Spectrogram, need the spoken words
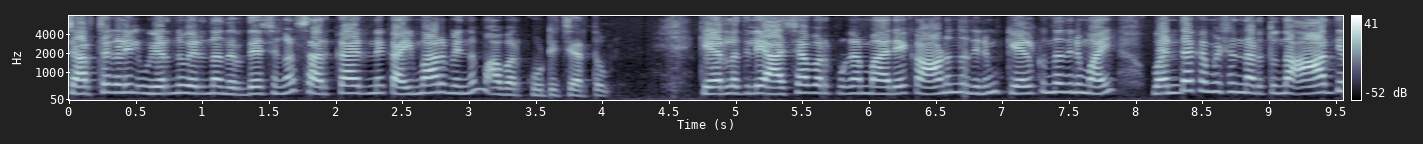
ചർച്ചകളിൽ ഉയർന്നുവരുന്ന നിർദ്ദേശങ്ങൾ സർക്കാരിന് കൈമാറുമെന്നും അവർ കൂട്ടിച്ചേർത്തു. കേരളത്തിലെ ആശാവർക്കർമാരെ കാണുന്നതിനും കേൾക്കുന്നതിനുമായി വനിതാ കമ്മീഷൻ നടത്തുന്ന ആദ്യ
